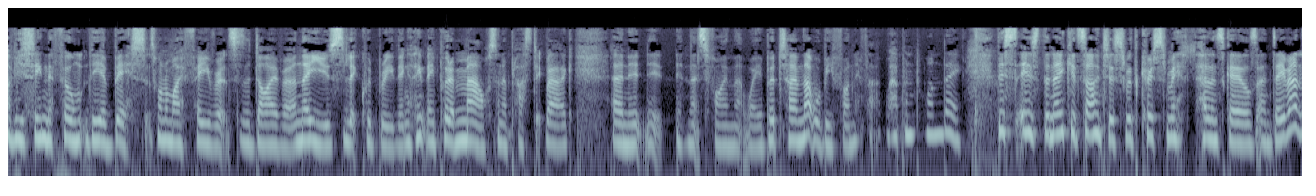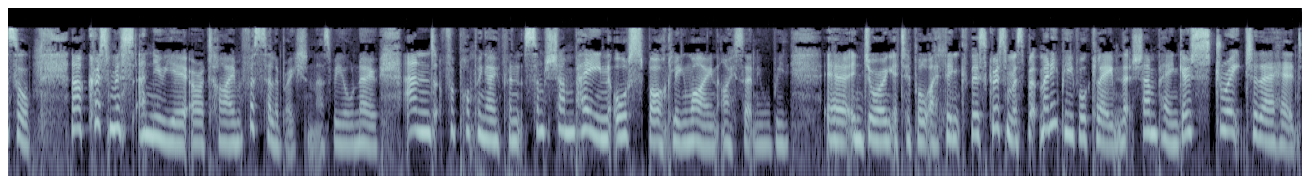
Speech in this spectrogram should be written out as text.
Have you seen the film The Abyss? It's one of my favourites as a diver, and they use liquid breathing. I think they put a mouse in a plastic bag, and, it, it, and that's fine that way. But um, that would be fun if that happened one day. This is The Naked Scientist with Chris Smith, Helen Scales, and Dave Ansell. Now, Christmas and New Year are a time for celebration, as we all know, and for popping open some champagne or sparkling wine. I certainly will be uh, enjoying a tipple, I think, this Christmas. But many people claim that champagne goes straight to their head,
